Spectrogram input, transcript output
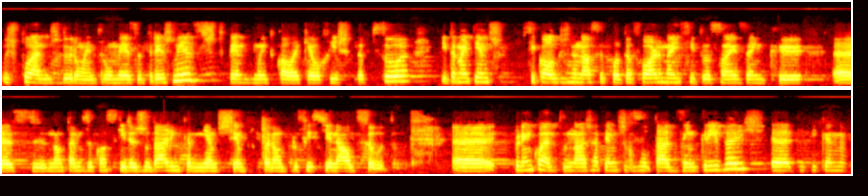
os planos duram entre um mês a três meses, depende muito qual é que é o risco da pessoa e também temos psicólogos na nossa plataforma em situações em que uh, se não estamos a conseguir ajudar, encaminhamos sempre para um profissional de saúde. Uh, por enquanto, nós já temos resultados incríveis, uh, tipicamente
